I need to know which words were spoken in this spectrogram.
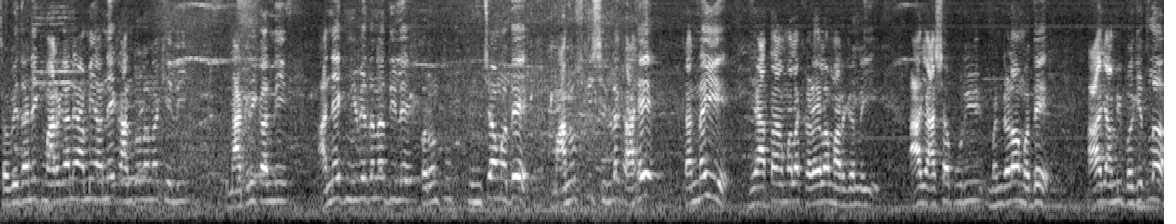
संविधानिक मार्गाने आम्ही अनेक आंदोलनं केली नागरिकांनी अनेक निवेदनं दिले परंतु तुमच्यामध्ये माणुसकी शिल्लक आहे का नाही आहे हे आता आम्हाला कळायला मार्ग नाही आज आशापुरी मंडळामध्ये आज आम्ही बघितलं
